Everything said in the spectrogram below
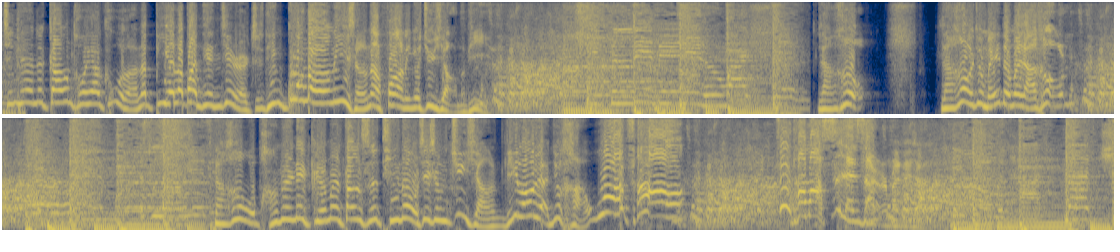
今天这刚脱下裤子，那憋了半天劲儿，只听咣当一声，那放了一个巨响的屁，然后。”然后就没怎么然后。然后我旁边那哥们当时听到我这声巨响，离老远就喊：“我操！这他妈是人声吗？这是！”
